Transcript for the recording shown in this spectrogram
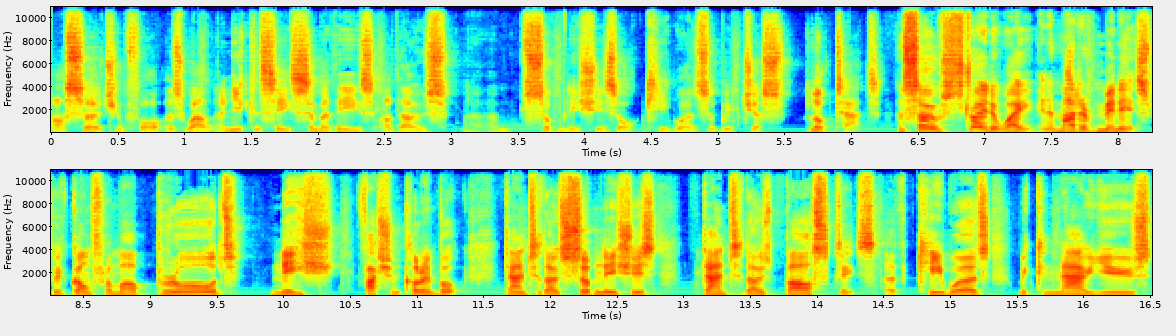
are searching for as well. And you can see some of these are those um, sub niches or keywords that we've just looked at. And so straight away, in a matter of minutes, we've gone from our broad niche fashion colouring book, down to those sub niches, down to those baskets of keywords we can now use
